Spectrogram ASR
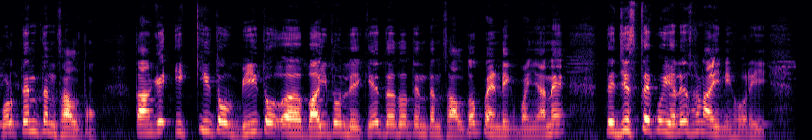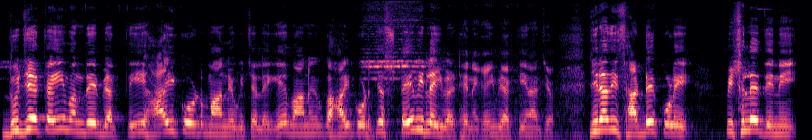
ਕੋਲ 3-3 ਸਾਲ ਤੋਂ। ਤਾਂ ਕਿ 21 ਤੋਂ 20 ਤੋਂ ਅ, 22 ਤੋਂ ਲੈ ਕੇ ਦੋ ਦੋ ਤਿੰਨ ਤਿੰਨ ਸਾਲ ਤੋਂ ਪੈਂਡਿੰਗ ਪਈਆਂ ਨੇ ਤੇ ਜਿਸ ਤੇ ਕੋਈ ਹਲੇ ਸੁਣਾਈ ਨਹੀਂ ਹੋ ਰਹੀ। ਦੂਜੇ ਕਈ ਬੰਦੇ ਵਿਅਕਤੀ ਹਾਈ ਕੋਰਟ ਮਾਨਯੋਗ ਚਲੇ ਗਏ। ਮਾਨਯੋਗ ਹਾਈ ਕੋਰਟ 'ਚ ਸਟੇ ਵੀ ਲਈ ਬੈਠੇ ਨੇ ਕਈ ਵਿਅਕਤੀ ਇਹਨਾਂ 'ਚ। ਜਿਨ੍ਹਾਂ ਦੀ ਸਾਡੇ ਕੋਲੇ ਪਿਛਲੇ ਦਿਨੀ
